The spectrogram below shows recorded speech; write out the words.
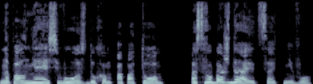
наполняясь воздухом, а потом освобождается от него.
